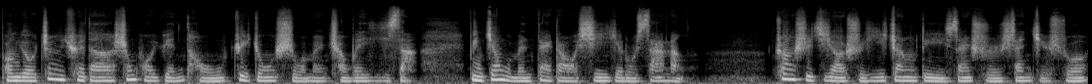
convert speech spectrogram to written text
朋友，正确的生活源头，最终使我们成为以撒，并将我们带到西耶路撒冷。创世纪二十一章第三十三节说：“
